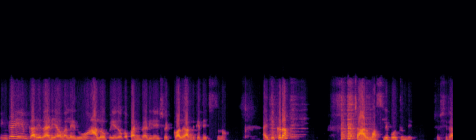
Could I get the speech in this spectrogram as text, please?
ఇంకా ఏం కర్రీ రెడీ అవ్వలేదు. ఆ లోపు ఏదో ఒక పని రెడీ చేసి పెట్టుకోవాలి. అందుకే తెచ్చుతున్నాం. అయితే ఇక్కడ చారు మసిలిపోతుంది. చూసిరా?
